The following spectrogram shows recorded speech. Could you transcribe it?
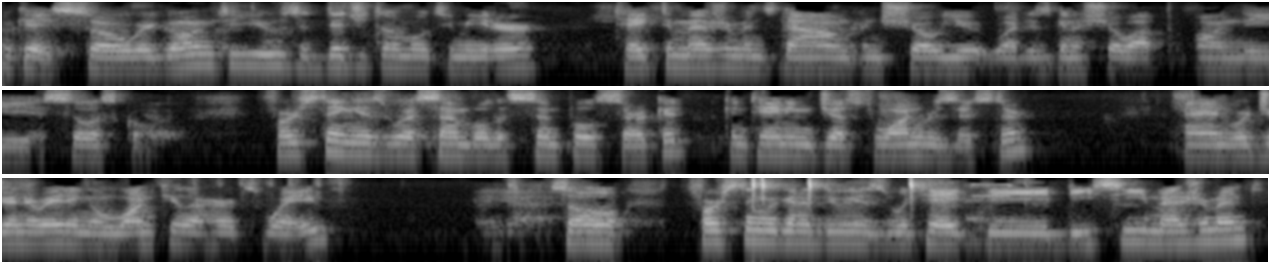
Okay, so we're going to use a digital multimeter, take the measurements down, and show you what is going to show up on the oscilloscope. First thing is we assembled a simple circuit containing just one resistor, and we're generating a 1 kilohertz wave. So first thing we're going to do is we take the DC measurement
